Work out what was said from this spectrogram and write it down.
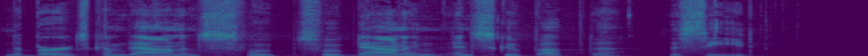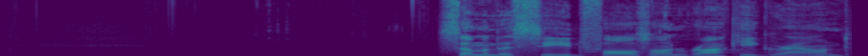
and the birds come down and swoop, swoop down and, and scoop up the, the seed. Some of the seed falls on rocky ground,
